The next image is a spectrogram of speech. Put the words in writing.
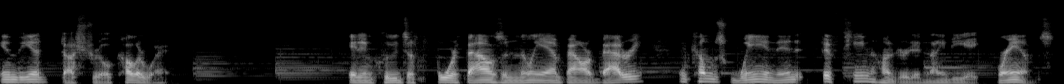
in the industrial colorway. It includes a 4000 milliamp hour battery and comes weighing in at 1598 grams.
